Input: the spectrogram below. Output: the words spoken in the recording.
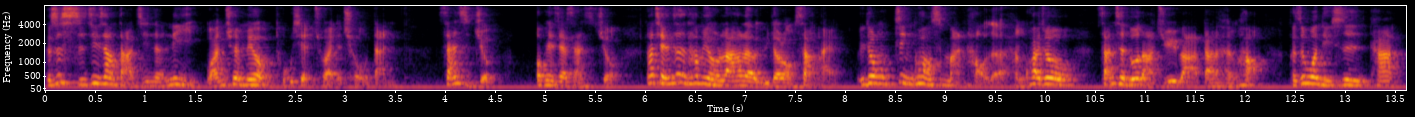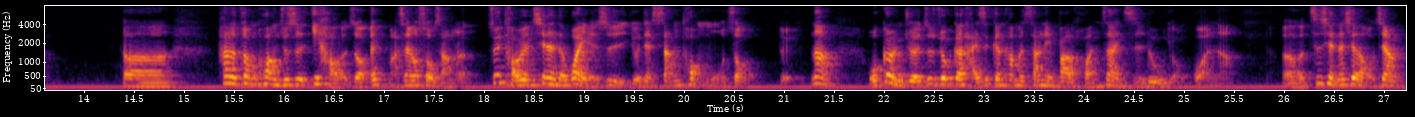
可是实际上打击能力完全没有凸显出来的球单，三十九，OPS 在三十九。那前阵子他们又拉了于德龙上来，于德龙近况是蛮好的，很快就三成多打局吧，打得很好。可是问题是，他呃他的状况就是一好了之后，哎，马上又受伤了。所以桃园现在的外野是有点伤痛魔咒。对，那我个人觉得这就跟还是跟他们三连霸的还债之路有关啊。呃，之前那些老将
